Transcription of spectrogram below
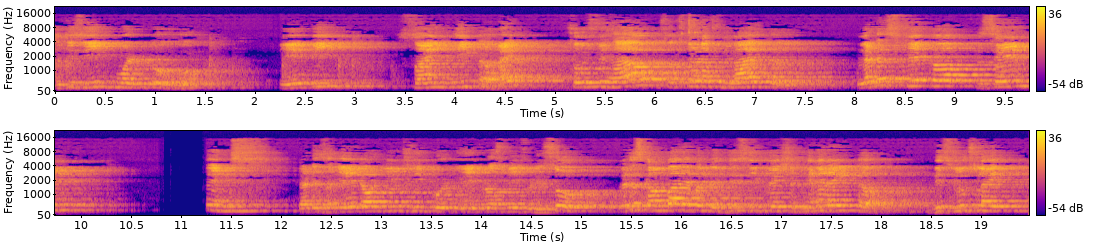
which is equal to AB sine theta, right? So if we have such kind of numerical, let us take up the same things that is A dot B is equal to A cross B is so. Let us comparable with this equation. Can I write uh, this looks like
